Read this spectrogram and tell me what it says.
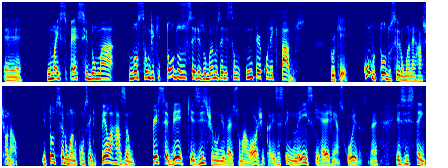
é, uma espécie de uma noção de que todos os seres humanos eles são interconectados. Por quê? Como todo ser humano é racional e todo ser humano consegue, pela razão, perceber que existe no universo uma lógica, existem leis que regem as coisas, né? existem,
